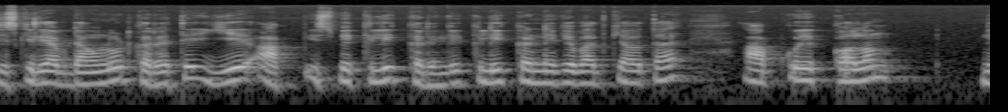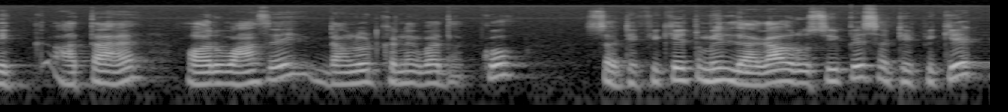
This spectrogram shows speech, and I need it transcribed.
जिसके लिए आप डाउनलोड कर रहे थे, ये आप इस पर क्लिक करेंगे। क्लिक करने के बाद क्या होता है, आपको एक कॉलम आता है और वहाँ से डाउनलोड करने के बाद आपको सर्टिफिकेट मिल जाएगा और उसी पे सर्टिफिकेट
